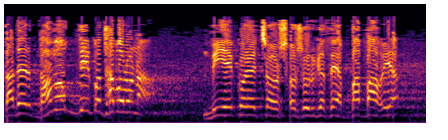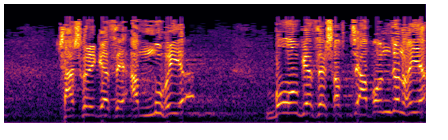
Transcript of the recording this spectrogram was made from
তাদের ধমক দিয়ে কথা বলো না। বিয়ে করেছ, শ্বশুর গেছে, বাবা হইয়া, শাশুড়ি গেছে, আম্মু হইয়া, বউ গেছে, সবচেয়ে আপনজন হইয়া।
